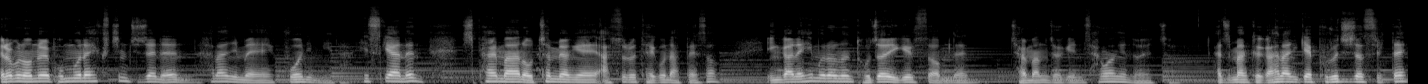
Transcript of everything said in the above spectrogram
여러분 오늘 본문의 핵심 주제는 하나님의 구원입니다. 히스기야는 18만 5천 명의 아수르 대군 앞에서 인간의 힘으로는 도저히 이길 수 없는 절망적인 상황에 놓였죠. 하지만 그가 하나님께 부르짖었을 때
